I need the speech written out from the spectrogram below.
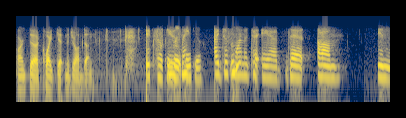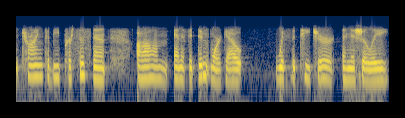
aren't uh, quite getting the job done. Excuse okay, great. me. Thank you. I just Mhm. wanted to add that um, in trying to be persistent, um, and if it didn't work out with the teacher initially,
